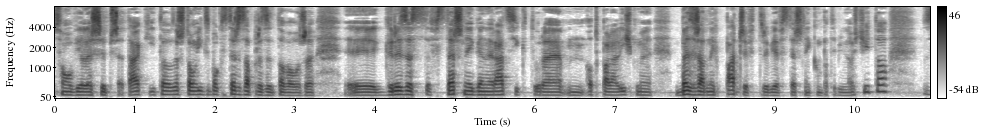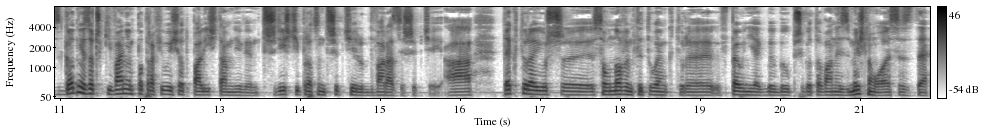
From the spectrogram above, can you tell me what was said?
są o wiele szybsze, tak? I to zresztą Xbox też zaprezentował, że y, gry ze wstecznej generacji, które mm, odpalaliśmy bez żadnych patchy w trybie wstecznej kompatybilności, to zgodnie z oczekiwaniem potrafiły się odpalić tam, nie wiem, 30% szybciej lub dwa razy szybciej, a te, które już y, są nowym tytułem, który w pełni jakby był przygotowany z myślą o SSD,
